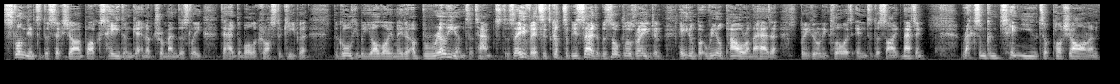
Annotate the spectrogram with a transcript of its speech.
slung into the six yard box. Hayden getting up tremendously to head the ball across the keeper. The goalkeeper, Yoloy, made a brilliant attempt to save it. It's got to be said. It was so close range, and Hayden put real power on the header, but he could only claw it into the side netting. Wrexham continued to push on and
